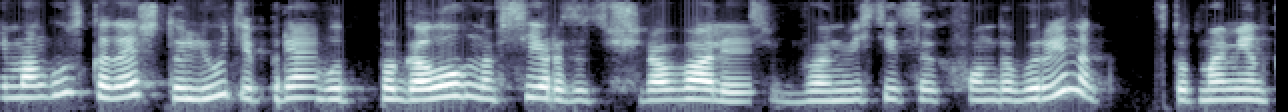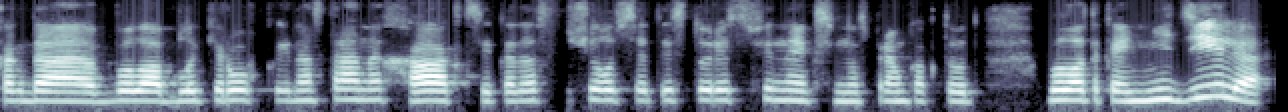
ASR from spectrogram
не могу сказать, что люди прям вот поголовно все разочаровались в инвестициях в фондовый рынок, в тот момент, когда была блокировка иностранных акций, когда случилась вся эта история с Финексом, у нас прям как-то вот была такая неделя,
